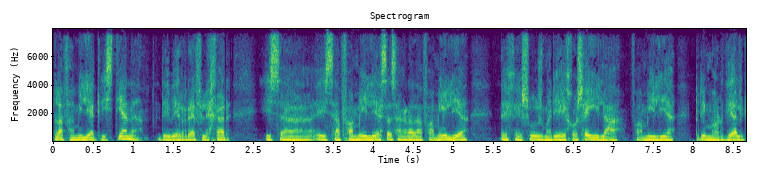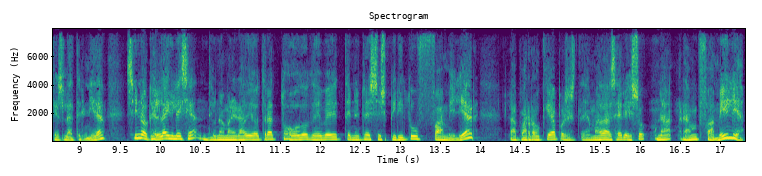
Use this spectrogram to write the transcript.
la familia cristiana debe reflejar esa, esa familia, esa sagrada familia de Jesús, María y José y la familia primordial que es la Trinidad, sino que en la Iglesia, de una manera o de otra, todo debe tener ese espíritu familiar. La parroquia pues está llamada a ser eso, una gran familia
